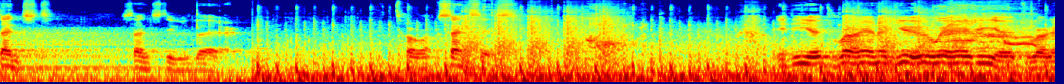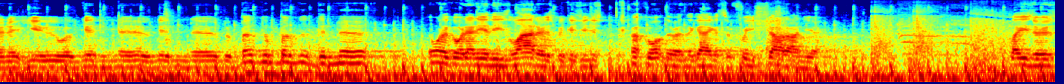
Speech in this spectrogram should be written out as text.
Sensed. Sensed he was there. Turok senses. Idiot running at you, idiot running at you, again, again, bugger, bugger, gonna. Don't want to go on any of these ladders because you just go up there and the guy gets a free shot on you. Lasers.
